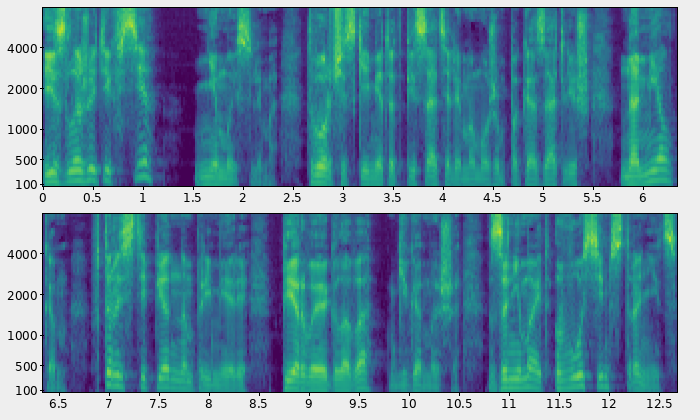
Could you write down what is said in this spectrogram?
Изложить их все – немыслимо. Творческий метод писателя мы можем показать лишь на мелком, второстепенном примере. Первая глава Гигамеша занимает восемь страниц,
